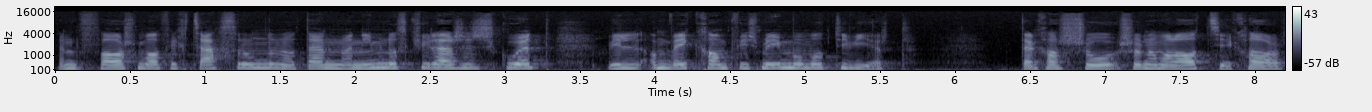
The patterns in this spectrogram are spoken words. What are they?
Dann fahrst du mal vielleicht sechs Runden und dann, wenn du immer noch das Gefühl hast, es ist gut, weil am Wettkampf ist man immer motiviert. Dann kannst du schon, schon nochmal anziehen. Klar,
